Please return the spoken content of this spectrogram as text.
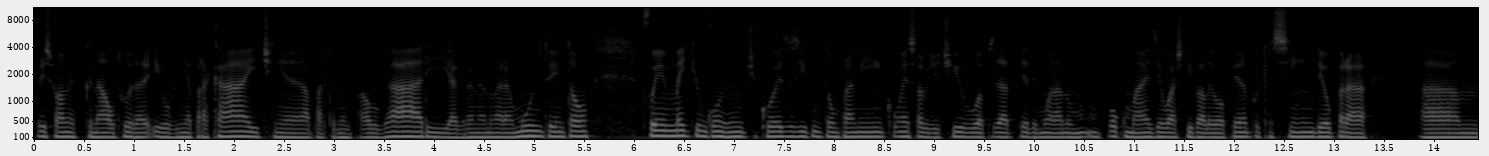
principalmente porque na altura eu vinha para cá e tinha apartamento para alugar e a grana não era muito, então foi meio que um conjunto de coisas e então para mim com esse objetivo, apesar de ter demorado um, um, pouco mais, eu acho que valeu a pena porque assim deu para um,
